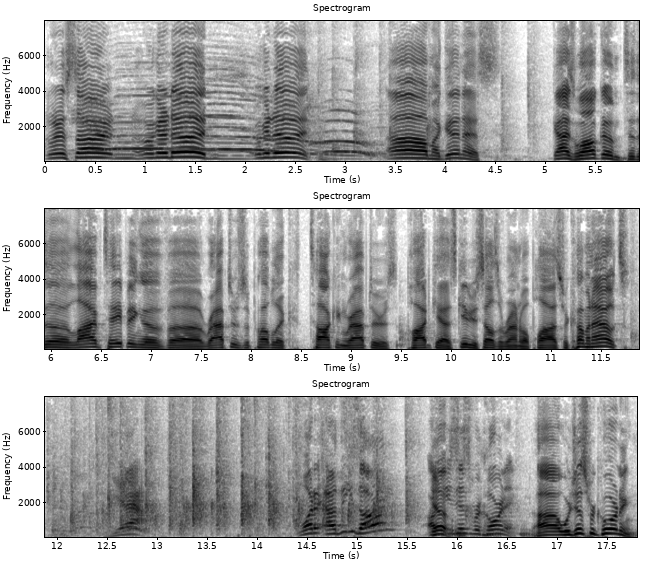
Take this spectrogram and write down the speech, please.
We're gonna start. We're gonna do it. We're gonna do it. Oh my goodness, guys! Welcome to the live taping of uh, Raptors Republic Talking Raptors podcast. Give yourselves a round of applause for coming out. Yeah. What are these on? Are these just recording? Uh, we're just recording.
